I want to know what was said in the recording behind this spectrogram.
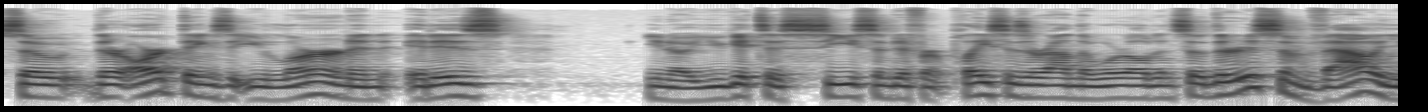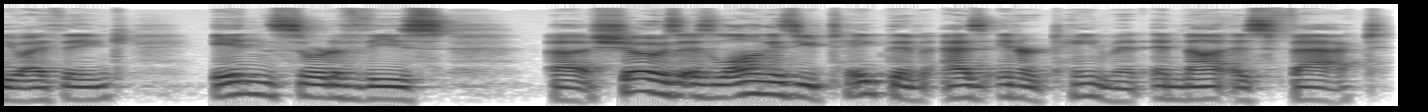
So there are things that you learn, and it is, you know, you get to see some different places around the world, and so there is some value, I think, in sort of these uh, shows as long as you take them as entertainment and not as fact.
